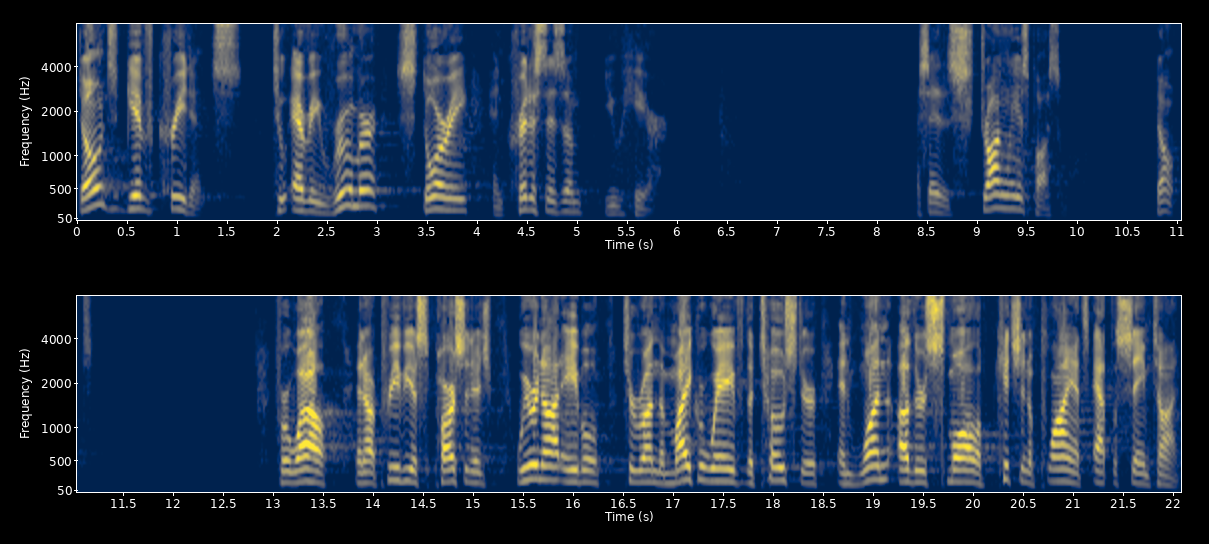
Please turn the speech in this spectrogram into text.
don't give credence to every rumor, story, and criticism you hear. I say it as strongly as possible. Don't. For a while in our previous parsonage, we were not able to run the microwave, the toaster, and one other small kitchen appliance at the same time.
